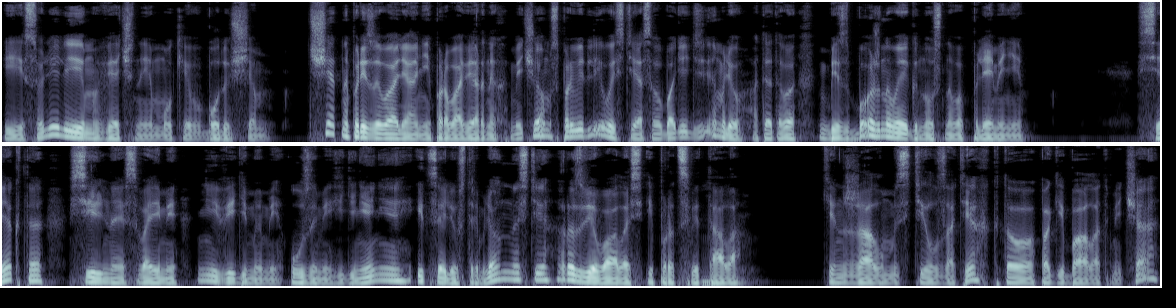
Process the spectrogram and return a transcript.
и сулили им вечные муки в будущем. Тщетно призывали они правоверных мечом справедливости освободить землю от этого безбожного и гнусного племени. Секта, сильная своими невидимыми узами единения и целеустремленности, развивалась и процветала. Кинжал мстил за тех, кто погибал от меча,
